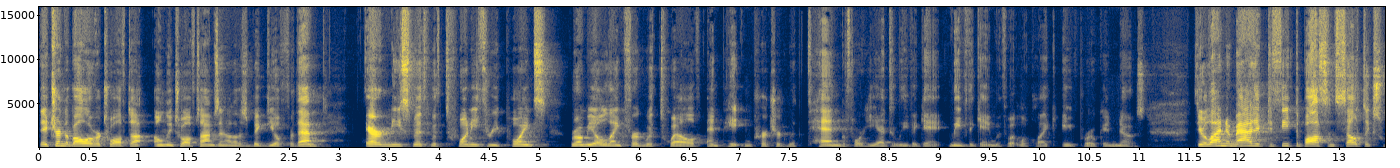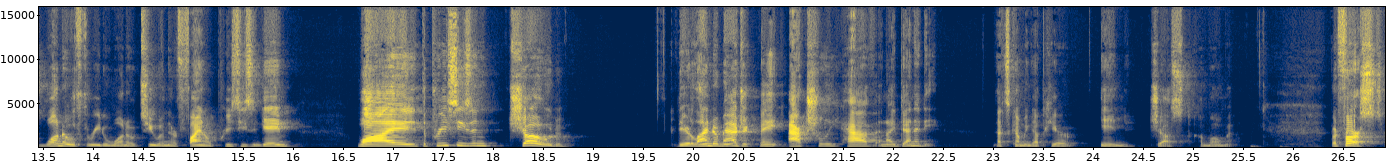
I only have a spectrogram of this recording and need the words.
They turned the ball over 12 to- only 12 times. I know that was a big deal for them. Aaron Nesmith with 23 points, Romeo Langford with 12, and Payton Pritchard with 10 before he had to leave a game, leave the game with what looked like a broken nose. The Orlando Magic defeat the Boston Celtics 103 to 102 in their final preseason game. Why the preseason showed the Orlando Magic may actually have an identity. That's coming up here in just a moment. But first,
